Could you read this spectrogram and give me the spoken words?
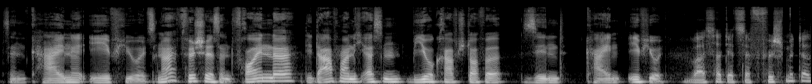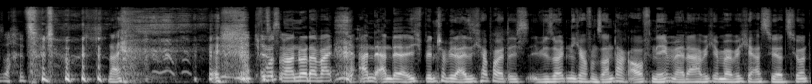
sind keine E-Fuels. Ne? Fische sind Freunde, die darf man nicht essen. Biokraftstoffe sind kein E-Fuel. Was hat jetzt der Fisch mit der Sache zu tun? Nein. ich muss mal nur dabei an, an der, ich bin schon wieder, also ich habe heute, ich, wir sollten nicht auf den Sonntag aufnehmen, da habe ich immer welche Assoziationen.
